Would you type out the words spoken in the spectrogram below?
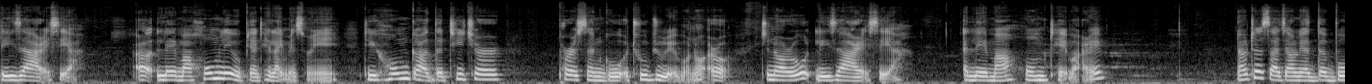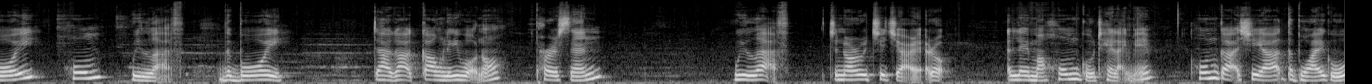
လေးစားရတယ်ဆရာအဲ့တော့လေမှာ home လေးကိုပြန်ထည့်လိုက်မယ်ဆိုရင်ဒီ home က the teacher person ကိုအထူးပြုတယ်ပေါ့နော်အဲ့တော့ ကျွန်တော်တို့လေးစားရတယ်ဆရာအလေမှာ home ထည့်ပါတယ်နောက်ထပ်စာကြောင်းလေး the boy whom we love the boy ဒါကကောင်လေးပေါ့နော် person we love ကျွန်တော်တို့ချစ်ကြတယ်အဲ့တော့အလဲမှာ home ကိုထည့်လိုက်မယ် home ကအရှိက the boy ကို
